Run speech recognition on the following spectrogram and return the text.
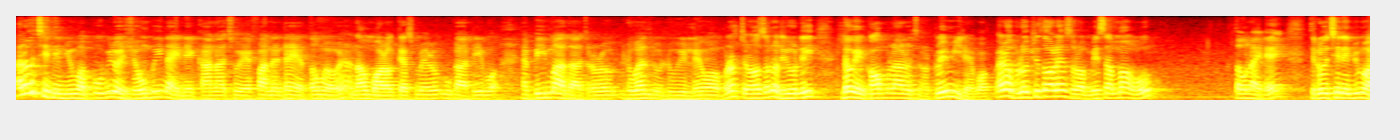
အဲ့လိုချိန်တွေမျိုးမှာပို့ပြီးတော့ယုံပေးနိုင်တဲ့ခါနာချိုရဲ့ဖာနန်ဒက်ရဲ့သုံးမယ်ပဲအနောက်မှာတော့ကက်စမီရိုဥကာတေးပေါ့ပြီးမှသာကျွန်တော်တို့လိုအပ်လို့လူတွေလဲပေါ့ဗောနော်ကျွန်တော်ဆိုတော့ဒီလိုလေးလုပ်ရင်ကောင်းမလားလို့ကျွန်တော်တွေးမိတယ်ပေါ့အဲ့တော့ဘယ်လိုဖြစ်သွားလဲဆိုတော့မေဆာမောင်ကို တုံးလိုက်တယ်ဒီလိုအချိန်နေပြီးမှ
